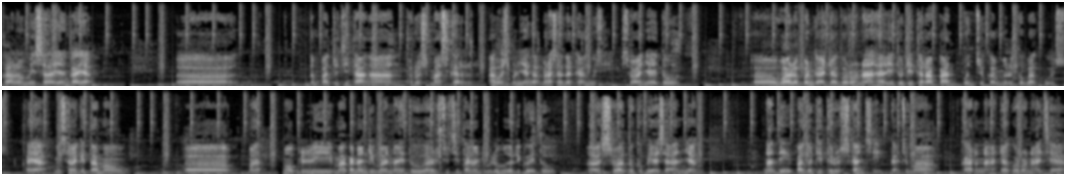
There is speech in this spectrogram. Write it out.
Kalau misal yang kayak eh, tempat cuci tangan terus masker aku sebenarnya nggak merasa terganggu sih. Soalnya itu eh, walaupun nggak ada corona hal itu diterapkan pun juga menurutku bagus. Kayak misalnya kita mau eh, ma- mau beli makanan di mana itu harus cuci tangan dulu. Menurutku itu eh, suatu kebiasaan yang nanti patut diteruskan sih nggak cuma karena ada corona aja.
